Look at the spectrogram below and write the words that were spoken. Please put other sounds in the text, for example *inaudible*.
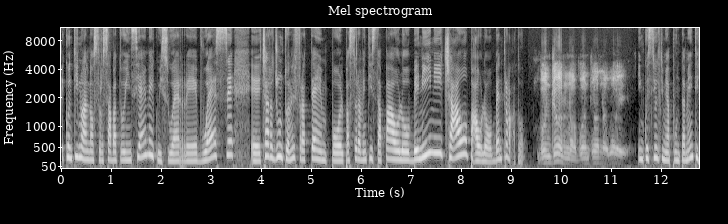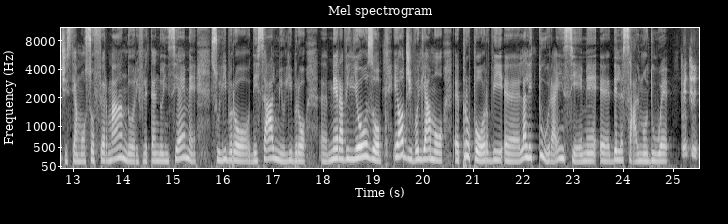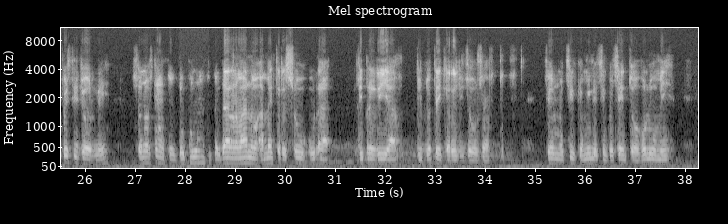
E continua il nostro sabato insieme qui su RVS. Eh, ci ha raggiunto nel frattempo il pastore avventista Paolo Benini. Ciao Paolo, ben trovato. Buongiorno, buongiorno a voi. In questi ultimi appuntamenti ci stiamo soffermando, riflettendo insieme sul libro dei Salmi, un libro eh, meraviglioso e oggi vogliamo eh, proporvi eh, la lettura insieme eh, del Salmo 2. Proprio in questi giorni sono stato interpellato per dare una mano a mettere su una libreria, biblioteca religiosa. C'erano circa 1500 volumi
